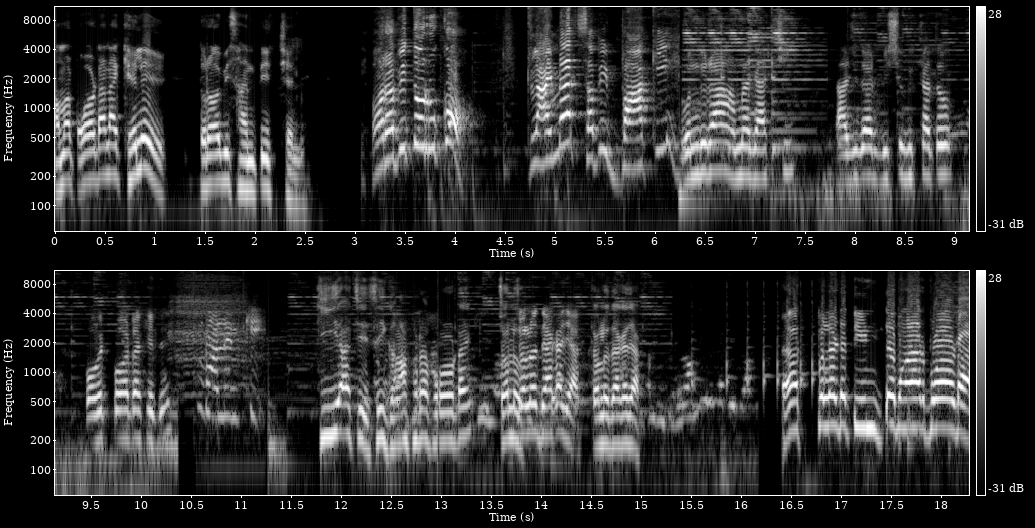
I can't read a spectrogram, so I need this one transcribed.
আমার পরোটা না খেলে তোরা অবি শান্তির ছেলে और अभी तो रुको क्लाइमैक्स अभी बाकी है বন্ধুরা আমরা যাচ্ছি রাজুদার বিশ্ববিখ্যাত পকেট পরোটা খেতে কি আছে? সেই গাঁ ফাটা পরোটায়? চলো। চলো দেখা যাক। চলো দেখা যাক। এক প্লেটে তিনটে মার পরোটা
